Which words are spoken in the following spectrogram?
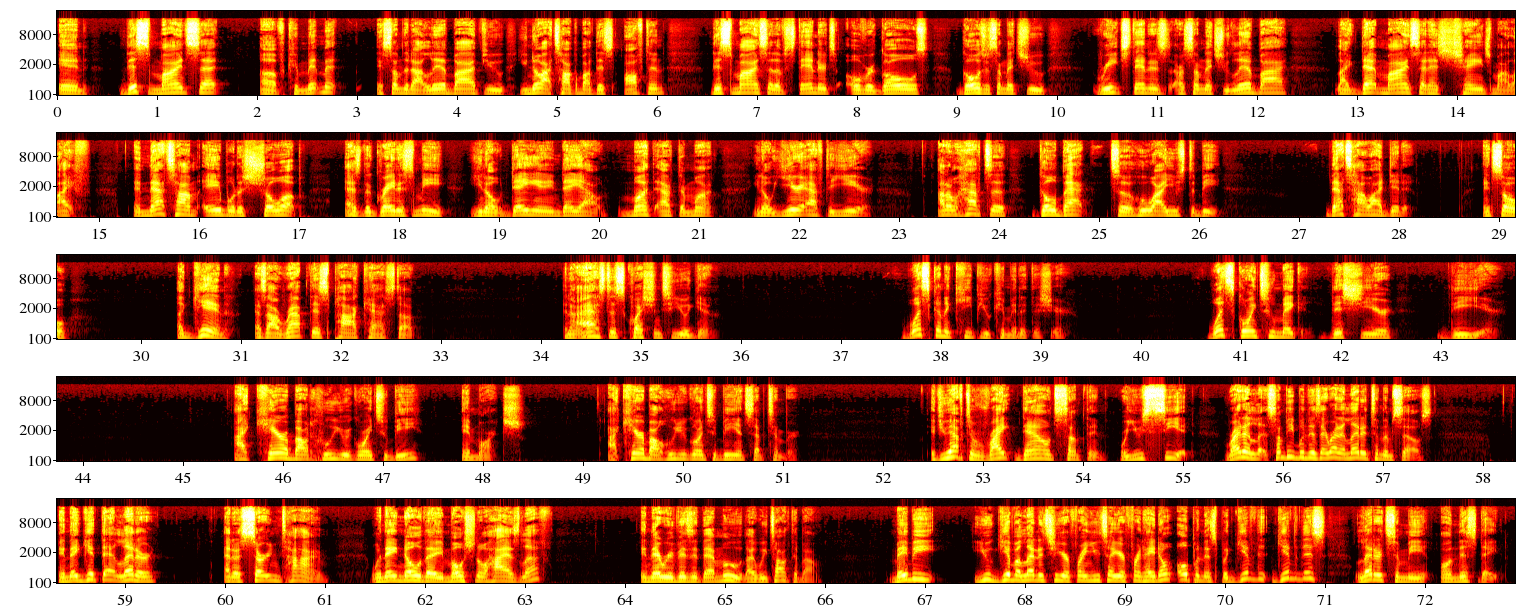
And this mindset of commitment is something that I live by. If you you know I talk about this often, this mindset of standards over goals. Goals are something that you reach, standards are something that you live by. Like that mindset has changed my life. And that's how I'm able to show up as the greatest me you know, day in and day out, month after month, you know, year after year. I don't have to go back to who I used to be. That's how I did it. And so, again, as I wrap this podcast up, and I ask this question to you again What's going to keep you committed this year? What's going to make this year the year? I care about who you're going to be in March. I care about who you're going to be in September. If you have to write down something where you see it, write a some people just they write a letter to themselves. And they get that letter at a certain time when they know the emotional high is left and they revisit that mood like we talked about. Maybe you give a letter to your friend, you tell your friend, "Hey, don't open this, but give give this letter to me on this date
